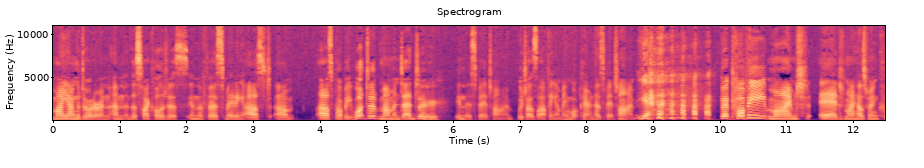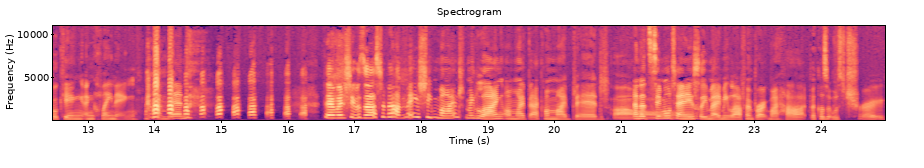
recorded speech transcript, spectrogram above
My younger daughter and, and the psychologist in the first meeting asked um, asked Poppy, "What do mum and dad do in their spare time?" Which I was laughing. I mean, what parent has spare time? Yeah. But Poppy mimed Ed, my husband, cooking and cleaning. And then, then when she was asked about me, she mimed me lying on my back on my bed. And it simultaneously made me laugh and broke my heart because it was true.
